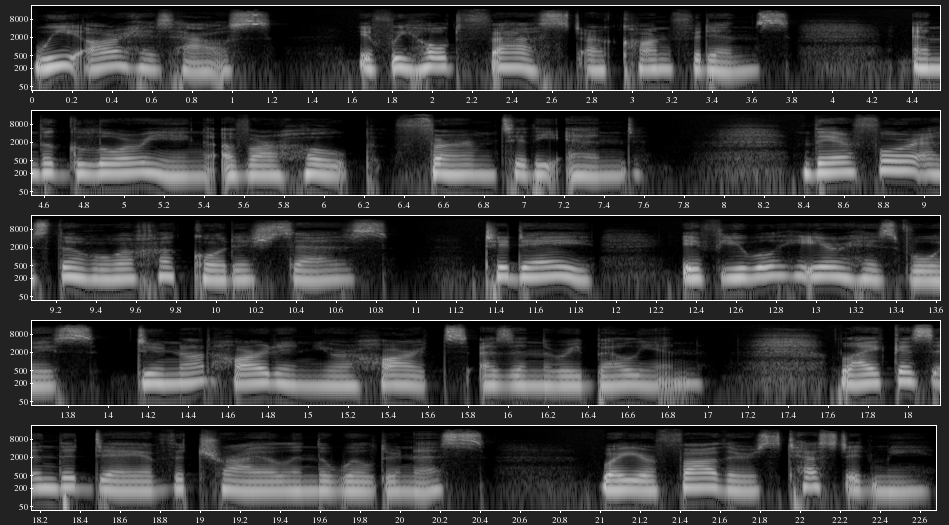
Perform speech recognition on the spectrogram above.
We are his house, if we hold fast our confidence and the glorying of our hope firm to the end. Therefore, as the Ruach HaKodesh says, Today, if you will hear his voice, do not harden your hearts as in the rebellion, like as in the day of the trial in the wilderness where your fathers tested me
